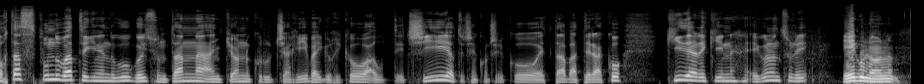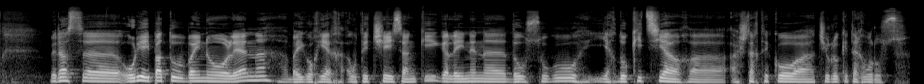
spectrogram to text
Hortaz, pundu bat eginen dugu goizuntan Antion Kurutxarri, baiguriko autetxi, autetxen kontseiluko eta baterako kidearekin. Egunon zuri? Egunon. Beraz, eh, hori uh, aipatu baino lehen, baigurriak autetxia izanki, galeinen uh, dauzugu jardokitzia uh, astarteko uh, txiloketar buruz.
